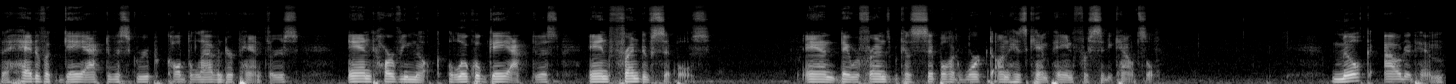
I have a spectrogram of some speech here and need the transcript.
the head of a gay activist group called the Lavender Panthers, and Harvey Milk, a local gay activist and friend of Sipple's. And they were friends because Sipple had worked on his campaign for city council. Milk outed him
